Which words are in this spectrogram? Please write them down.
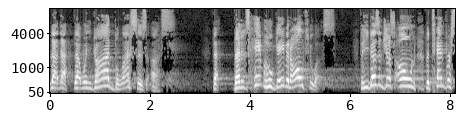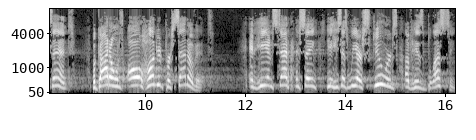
that, that, that when God blesses us, that it's Him who gave it all to us. That He doesn't just own the 10%, but God owns all 100% of it. And He instead, and saying, He says, we are stewards of His blessings.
